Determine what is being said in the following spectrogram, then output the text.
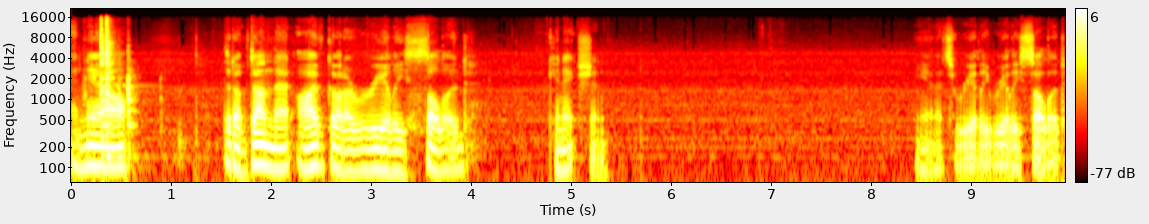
and now that I've done that I've got a really solid connection. Yeah that's really really solid.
